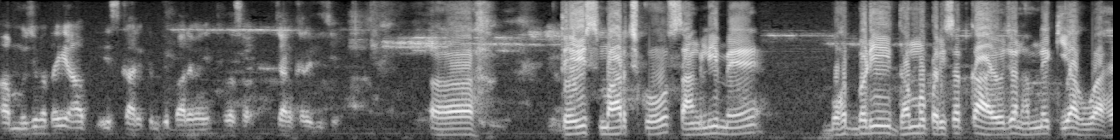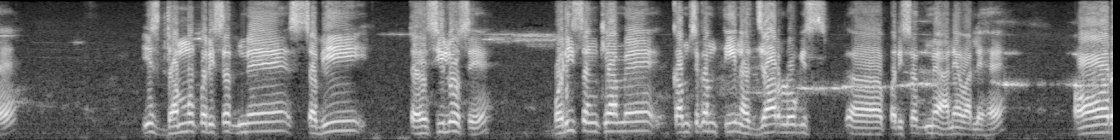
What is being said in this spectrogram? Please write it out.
अब मुझे बताइए आप इस कार्यक्रम के बारे में थोड़ा सा जानकारी दीजिए. तेईस मार्च को सांगली में बहुत बड़ी धम्म परिषद का आयोजन हमने किया हुआ है। इस धम्म परिषद में सभी तहसीलों से बड़ी संख्या में कम से कम तीन हज़ार लोग इस परिषद में आने वाले हैं। और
